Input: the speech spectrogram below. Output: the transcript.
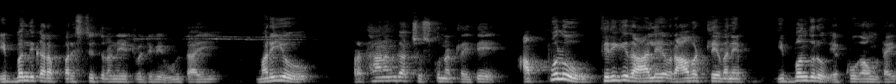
ఇబ్బందికర పరిస్థితులు అనేటువంటివి ఉంటాయి. మరియు ప్రధానంగా చూసుకున్నట్లయితే అప్పులు తిరిగి రాలే రావట్లేవనే ఇబ్బందులు ఎక్కువగా ఉంటాయి.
